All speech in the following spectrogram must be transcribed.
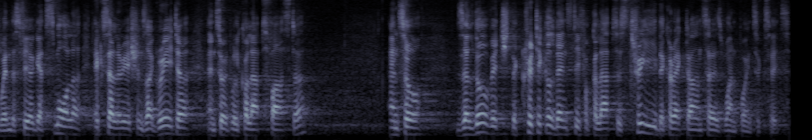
when the sphere gets smaller, accelerations are greater, and so it will collapse faster. And so Zeldovich, the critical density for collapse is 3. The correct answer is 1.686.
